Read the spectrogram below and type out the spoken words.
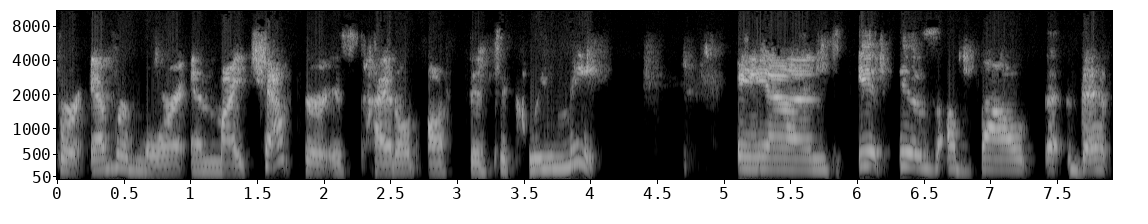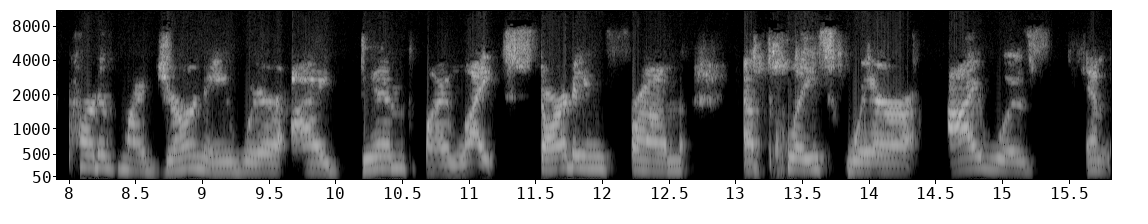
Forevermore. And my chapter is titled Authentically Me. And it is about that, that part of my journey where I dimmed my light, starting from a place where I was and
